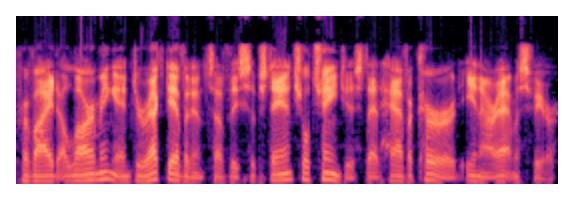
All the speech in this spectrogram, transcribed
provide alarming and direct evidence of the substantial changes that have occurred in our atmosphere.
